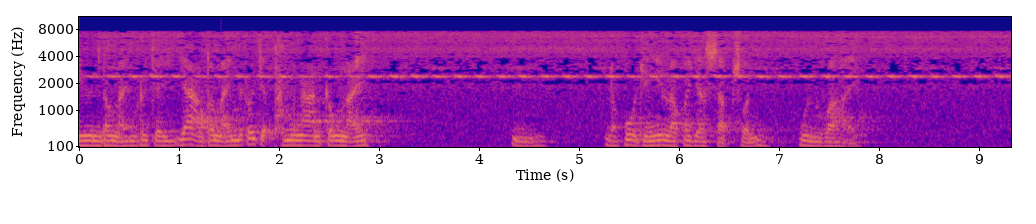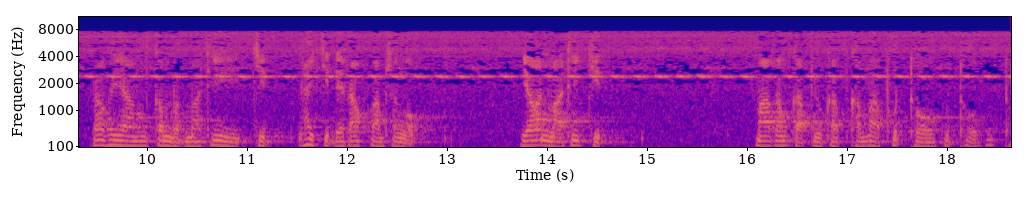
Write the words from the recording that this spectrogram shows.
ยืนตรงไหน ไม่รู้จะย่างตรงไหน ไม่รู้จะทำงานตรงไหน เราพูดอย่างนี้เราก็จะสับสนวุ่นวาย เราพยายามกำหนดมาที่จิตให้จิตได้รับความสงบ ย้อนมาที่จิต มากำกับอยู่กับคำว่าพุทโธ พุทโธ พุทโธ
